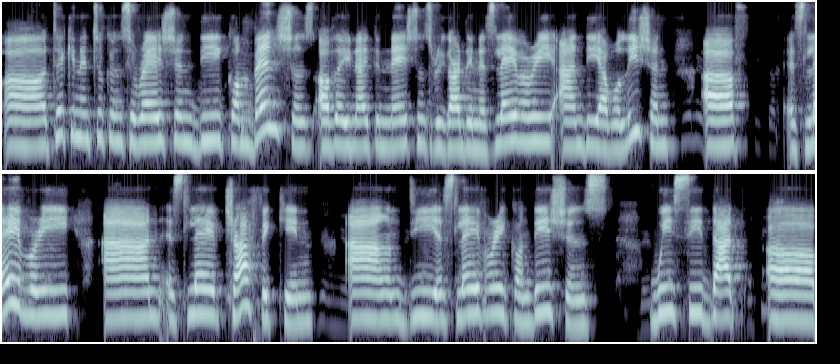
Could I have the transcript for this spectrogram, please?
uh, taking into consideration the conventions of the United Nations regarding slavery and the abolition of slavery and slave trafficking and the slavery conditions, we see that uh,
